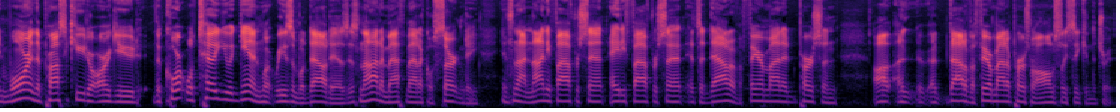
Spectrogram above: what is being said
In Warren, the prosecutor argued the court will tell you again what reasonable doubt is. It's not a mathematical certainty. It's not 95%, 85%. It's a doubt of a fair minded person, uh, a, a doubt of a fair minded person while honestly seeking the truth.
